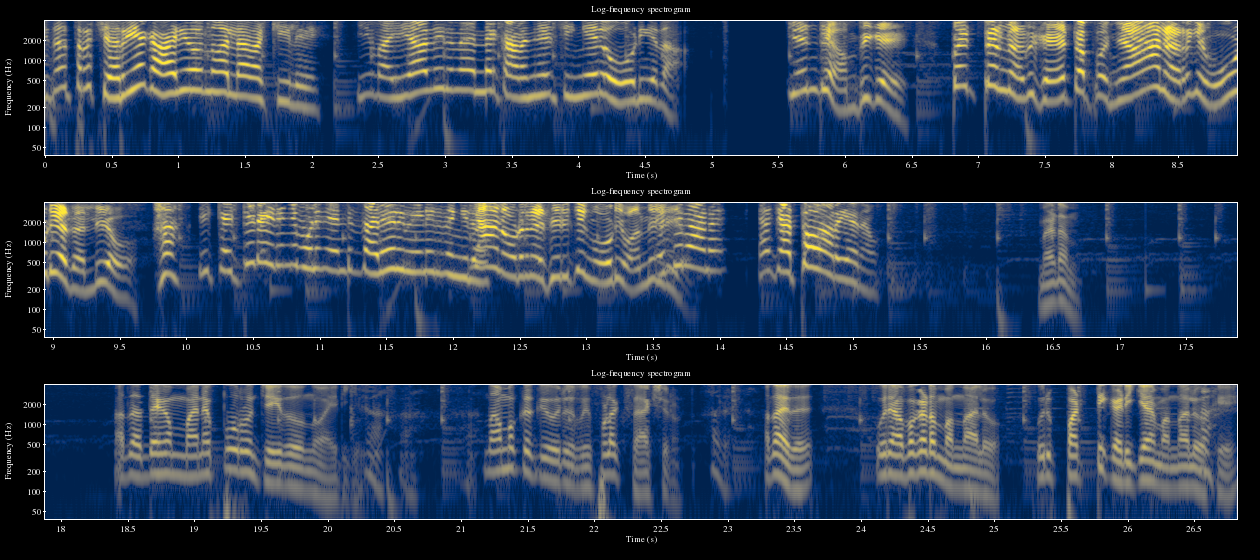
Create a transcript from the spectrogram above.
ഇതത്ര ചെറിയ കാര്യമൊന്നുമല്ല വക്കീലെ. ഈ വയ്യാതിരുന്ന എന്നെ കളഞ്ഞ ചിങ്ങേര് ഓടിയതാ. എന്റെ അംബികെ പെട്ടെന്ന് അത് കേട്ടപ്പോ ഞാൻ ഇറങ്ങി ഓടിയതല്ലയോ? ഈ കെട്ടിട ഇടിഞ്ഞു പൊളിഞ്ഞ് എന്റെ തലയിൽ വീണിരുന്നെങ്കിലും? ഞാൻ ഉടനെ തിരിച്ചു ഓടി വന്നില്ല? എന്തിനാണ്? ഞാൻ ചത്തോ അറിയാനോ? മാഡം അത് അദ്ദേഹം മനഃപൂർവം ചെയ്തതൊന്നും ആയിരിക്കും നമുക്കൊക്കെ ഒരു റിഫ്ലക്സ് ആക്ഷൻ ഉണ്ട്. അതായത് ഒരു അപകടം വന്നാലോ ഒരു പട്ടി കടിക്കാൻ വന്നാലോ ഒക്കെ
